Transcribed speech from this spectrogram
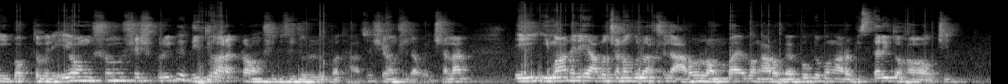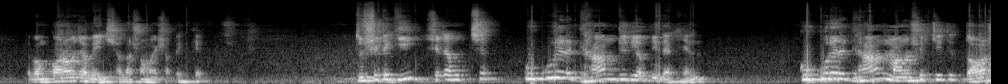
এই বক্তব্যের এই অংশ শেষ করি দ্বিতীয় আর একটা অংশ কিছু জরুরি কথা আছে সেই অংশে যাব ইনশাল্লাহ এই ইমানের এই আলোচনাগুলো আসলে আরও লম্বা এবং আরও ব্যাপক এবং আরও বিস্তারিত হওয়া উচিত এবং করাও যাবে ইনশাল্লাহ সময় সাপেক্ষে। তো সেটা কি? সেটা হচ্ছে কুকুরের ঘ্রাণ যদি আপনি দেখেন, কুকুরের ঘ্রাণ মানুষের চাইতে দশ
